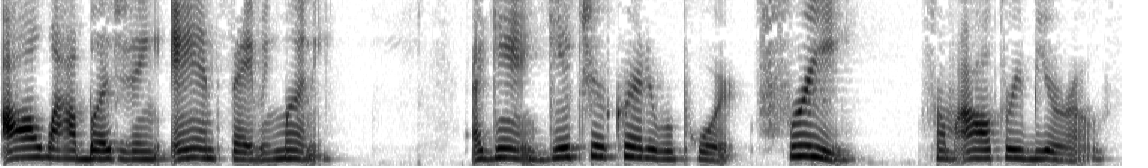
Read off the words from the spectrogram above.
all while budgeting and saving money. Again, get your credit report free from all three bureaus.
